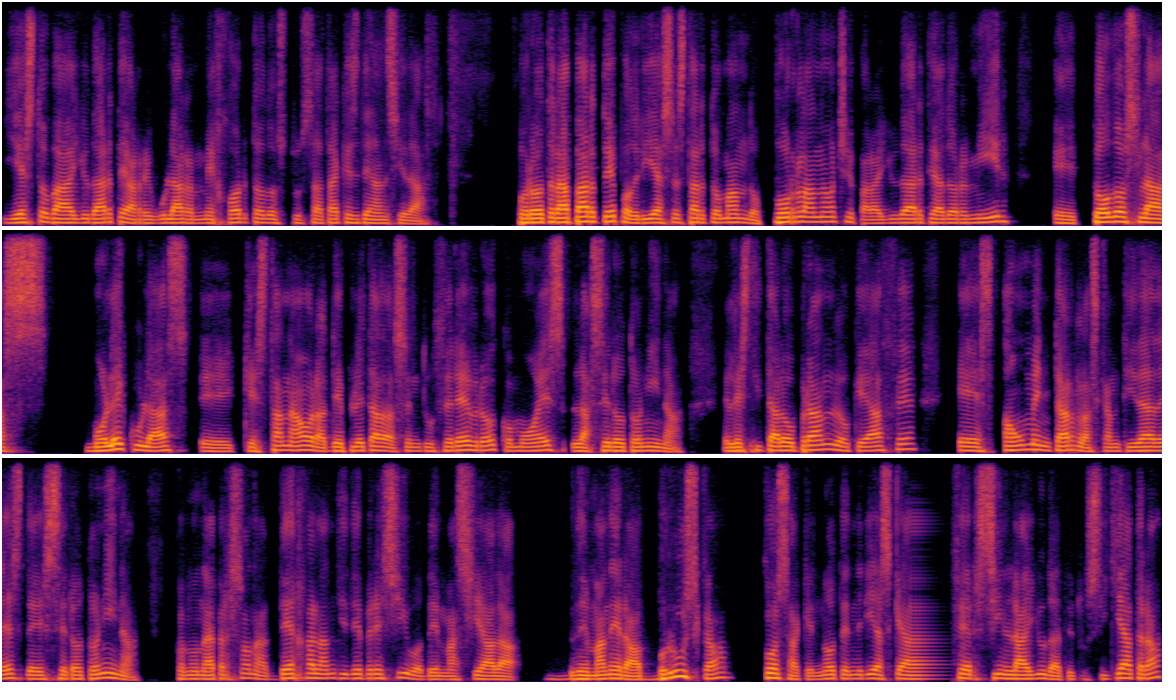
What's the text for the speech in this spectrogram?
y esto va a ayudarte a regular mejor todos tus ataques de ansiedad. Por otra parte, podrías estar tomando por la noche para ayudarte a dormir eh, todas las moléculas eh, que están ahora depletadas en tu cerebro, como es la serotonina. El escitalopram lo que hace es aumentar las cantidades de serotonina. Cuando una persona deja el antidepresivo demasiada, de manera brusca, cosa que no tendrías que hacer sin la ayuda de tu psiquiatra,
